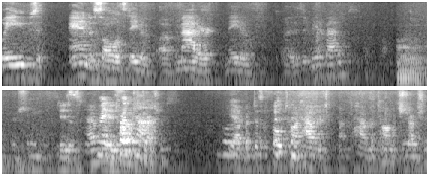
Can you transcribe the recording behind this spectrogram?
waves and a solid state of, of matter made of uh, is it made of atoms? Is it Made of protons. Yeah, but does a photon have an, have an atomic structure?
